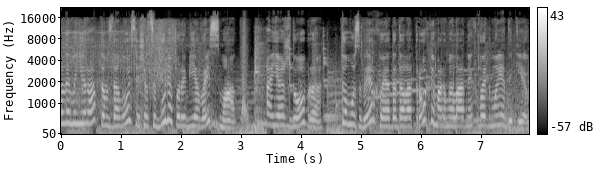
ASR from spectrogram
Але мені раптом здалося, що цибуля переб'є весь смак. А я ж добра, тому зверху я додала трохи мармеладних ведмедиків.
